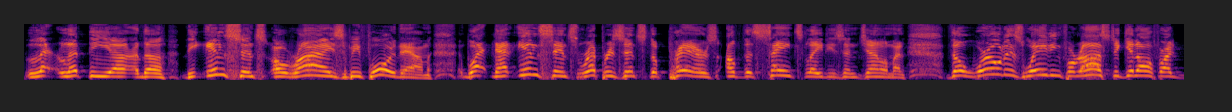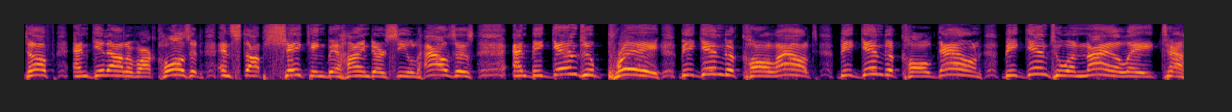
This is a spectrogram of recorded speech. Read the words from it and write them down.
let, let the the the incense arise before them. What that incense represents the prayers of the saints, ladies and gentlemen. The world is waiting for us to get off our duff and get out of our closet and stop shaking behind our sealed houses and begin to pray, begin to call out, begin to call down, begin to annihilate uh,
